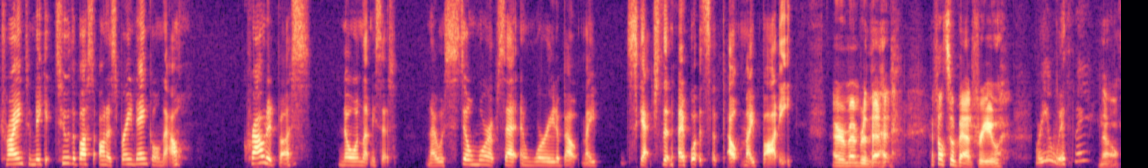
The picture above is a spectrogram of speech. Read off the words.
trying to make it to the bus on a sprained ankle now. Crowded bus. No one let me sit. And I was still more upset and worried about my sketch than I was about my body. I remember that. I felt so bad for you. Were you with me? No,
